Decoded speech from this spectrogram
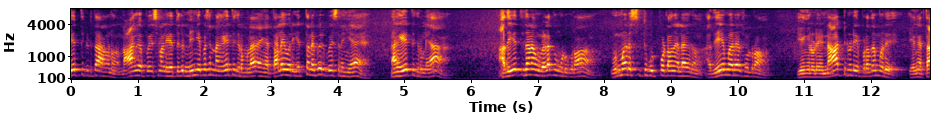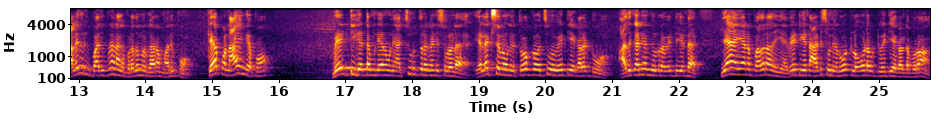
ஏற்றுக்கிட்டு தான் ஆகணும். நாங்கள் பேசினாலும் ஏற்றுக்கிட்டு நீங்கள் பேச நாங்கள் ஏற்றுக்கிறோம்ல எங்கள் தலைவர் எத்தனை பேர் பேசுகிறீங்க நாங்கள் ஏற்றுக்கிறலையா அதை ஏற்று தானே விளக்கம் கொடுக்குறோம். விமர்சனத்துக்கு உட்பட்டவங்க எல்லாரும். அதே மாதிரி தான் சொல்கிறோம் எங்களுடைய நாட்டினுடைய பிரதமர் எங்கள் தலைவருக்கு பாதிப்புனா நாங்கள் பிரதமருக்காரன் மறுப்போம். கேட்போம். நான் ஏன் கேட்போம்? வேட்டி கட்ட முடியாது உன்னை அச்சுறுத்துறக்காண்டி சொல்லலை. எலெக்ஷனில் உன்னை தோக்க வச்சு வேட்டியை கலட்டுவோம் அதுக்காண்டி வந்து சொல்கிறேன் வேட்டி கட்ட. ஏன் ஏன் பதறாதீங்க வேட்டி கட்ட அடிச்சு உன்னை ரோட்டில் ஓட விட்டு வேட்டியை கலட்ட போகிறோம்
